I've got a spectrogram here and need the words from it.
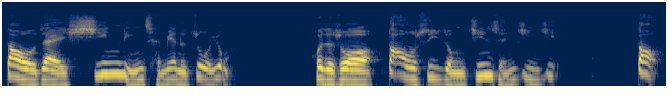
道在心灵层面的作用。或者说，道是一种精神境界，道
